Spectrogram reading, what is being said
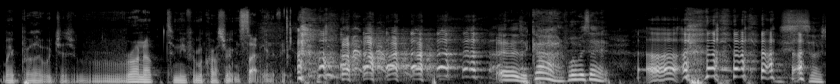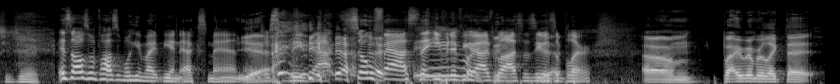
My brother would just run up to me from across the room and slap me in the face. and I was like, God, what was that? He's such a jerk. It's also possible he might be an X Man. Yeah. just be that so fast that even if you had glasses, he was a blur. Um, but I remember like that.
